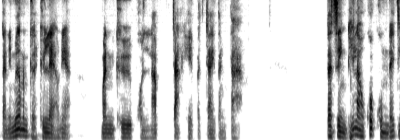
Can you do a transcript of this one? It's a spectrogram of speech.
แต่ในเมื่อมันเกิดขึ้นแล้วเนี่ย มันคือผลลัพธ์จากเหตุปัจจัยต่าง แต่สิ่งที่เราควบคุมได้จ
